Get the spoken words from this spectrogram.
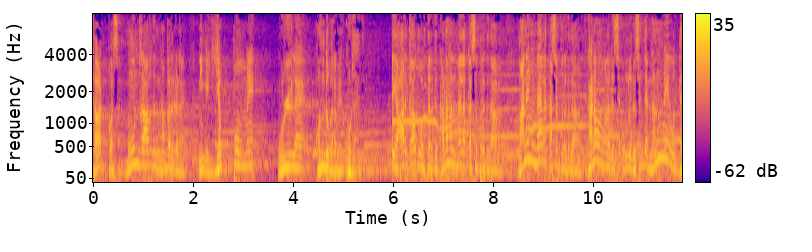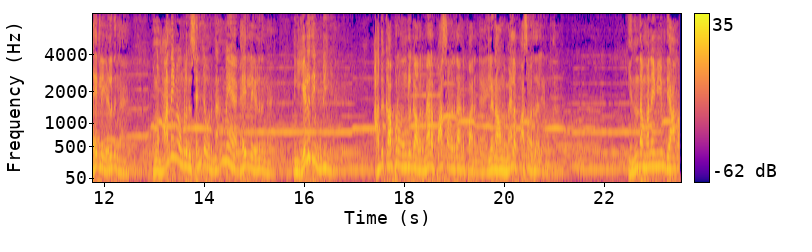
தேர்ட் பர்சன் மூன்றாவது நபர்களை நீங்க எப்பவுமே உள்ள கொண்டு வரவே கூடாது. யாருக்காவது ஒருத்தருக்கு கணவன் மேல கசப்பு இருக்குதா? மனைவி மேல கசப்பு இருக்குதா? கணவன் உனக்கு உங்களுக்கு செஞ்ச நன்மையை ஒரு டைரியில எழுதுங்க. உங்க மனைவி உங்களுக்கு செஞ்ச ஒரு நன்மையை டைரியில எழுதுங்க. நீங்க எழுதி முடியுங்க அதுக்கப்புறம் உங்களுக்கு அவர் மேல பாசம் வருதான்னு பாருங்க. இல்லைன்னா அவங்க மேல பாசம் வருதா இல்லையான்னு பாருங்க. எந்த மனைவியும் தியாகம்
